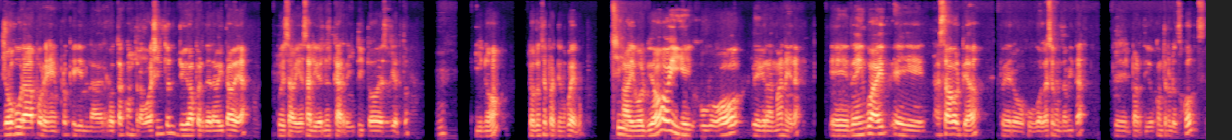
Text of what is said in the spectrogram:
Yo juraba, por ejemplo, que en la derrota contra Washington yo iba a perder a Vita Bea, pues había salido en el carrito y todo eso, ¿cierto? Y no, solo se perdió un juego. Ahí volvió y jugó de gran manera. Eh, Dane White eh, ha estado golpeado, pero jugó la segunda mitad del partido contra los Colts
